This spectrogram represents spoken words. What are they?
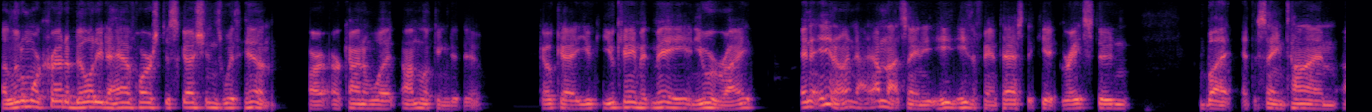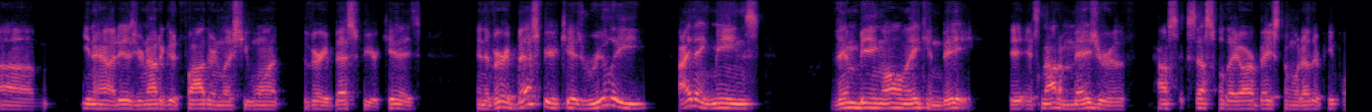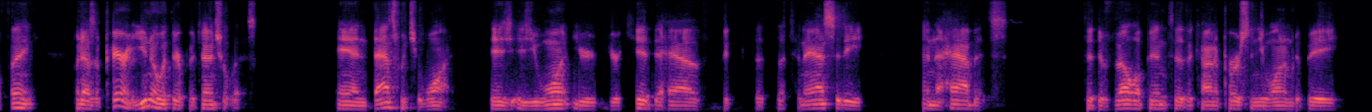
a little more credibility to have harsh discussions with him are, are kind of what I'm looking to do. Okay, you you came at me and you were right, and you know, and I'm not saying he, he's a fantastic kid, great student, but at the same time, um, you know how it is. You're not a good father unless you want the very best for your kids, and the very best for your kids really, I think, means them being all they can be. It, it's not a measure of how successful they are based on what other people think, but as a parent, you know what their potential is and that's what you want is, is you want your your kid to have the, the, the tenacity and the habits to develop into the kind of person you want them to be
